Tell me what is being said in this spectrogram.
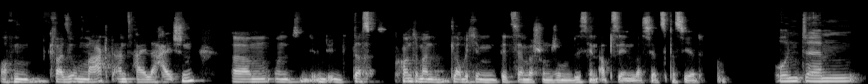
auf dem quasi um Marktanteile heischen. Ähm, und das konnte man, glaube ich, im Dezember schon so ein bisschen absehen, was jetzt passiert. Und ähm,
